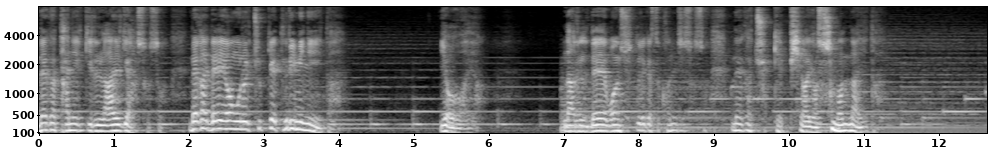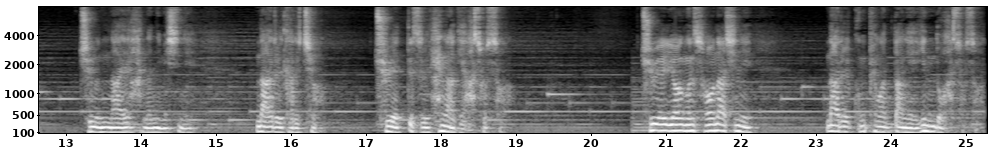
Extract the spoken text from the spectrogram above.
내가 다닐 길을 알게 하소서. 내가 내 영혼을 주께 드림이니이다. 여호와여, 나를 내 원수들에게서 건지소서. 내가 주께 피하여 숨었나이다. 주는 나의 하나님이시니 나를 가르쳐 주의 뜻을 행하게 하소서. 주의 영은 선하시니 나를 공평한 땅에 인도하소서.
